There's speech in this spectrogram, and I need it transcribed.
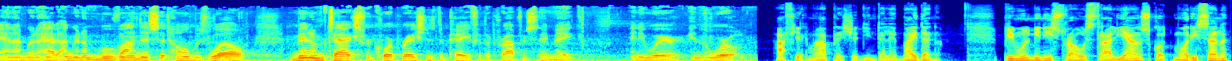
and I'm going to have I'm going to move on this at home as well. Minimum tax for corporations to pay for the profits they make anywhere in the world. Afirma președintele Biden. Primul ministru australian Scott Morrison,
